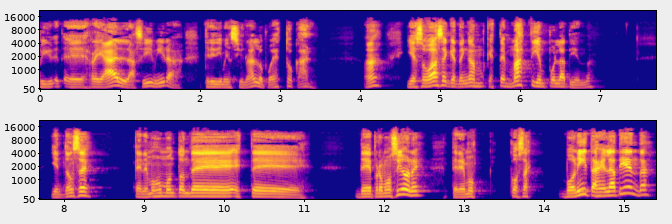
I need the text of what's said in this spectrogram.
eh, real, así, mira, tridimensional, lo puedes tocar. ¿ah? Y eso hace que, tengas, que estés más tiempo en la tienda. Y entonces tenemos un montón de, este, de promociones, tenemos cosas bonitas en la tienda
